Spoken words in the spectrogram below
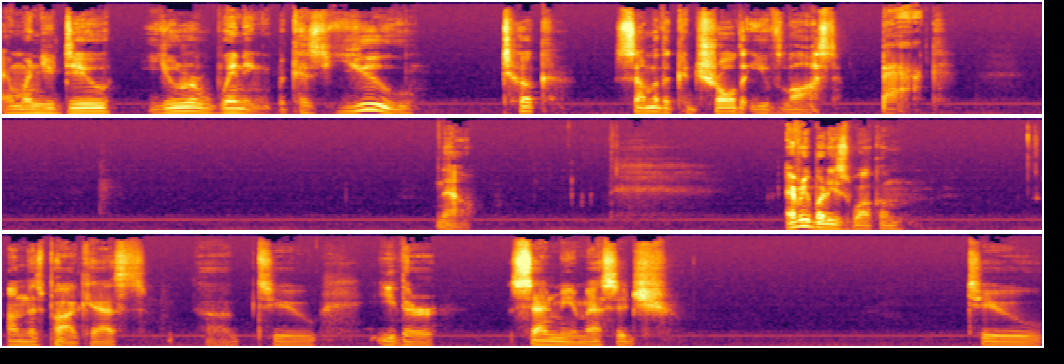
And when you do, you're winning because you took some of the control that you've lost back. Now, everybody's welcome on this podcast uh, to either send me a message, to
